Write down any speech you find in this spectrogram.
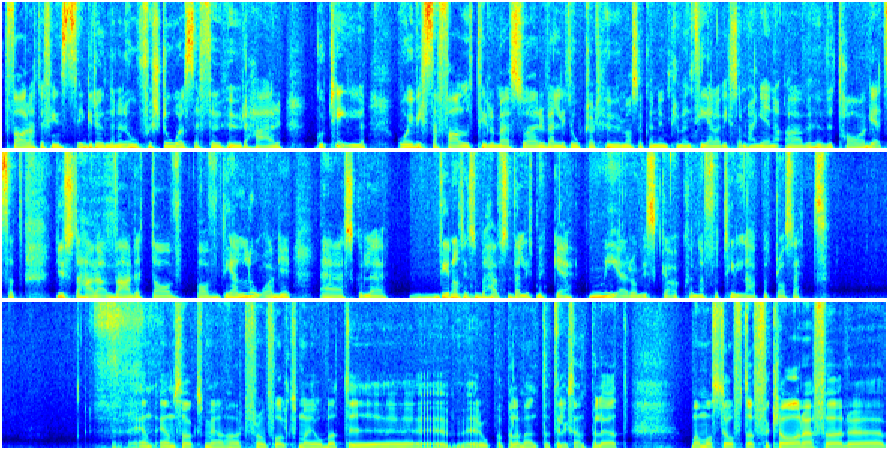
för att det finns i grunden en oförståelse för hur det här går till. Och i vissa fall till och med så är det väldigt oklart hur man ska kunna implementera vissa av de här grejerna överhuvudtaget. Så just det här värdet av, av dialog eh, skulle, det är något som behövs väldigt mycket mer om vi ska kunna få till det här på ett bra sätt. En, en sak som jag har hört från folk som har jobbat i eh, Europaparlamentet till exempel är att man måste ofta förklara för eh,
